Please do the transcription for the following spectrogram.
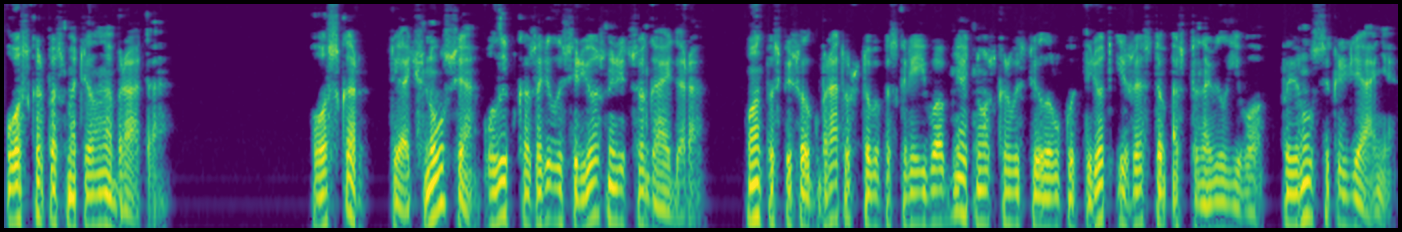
Оскар посмотрел на брата. «Оскар, ты очнулся?» Улыбка озарила серьезное лицо Гайдера. Он поспешил к брату, чтобы поскорее его обнять, но Оскар выставил руку вперед и жестом остановил его. Повернулся к Лилиане.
